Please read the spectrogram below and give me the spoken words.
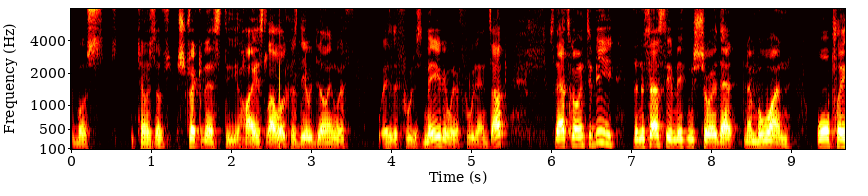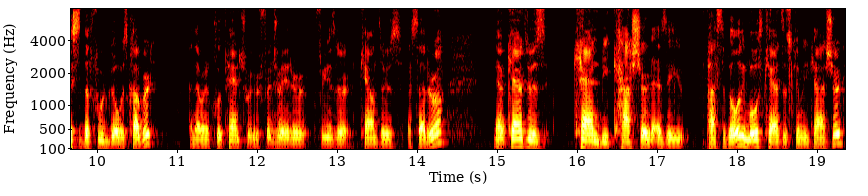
most in terms of strictness the highest level because they were dealing with where the food is made and where food ends up. So that's going to be the necessity of making sure that number one, all places the food goes covered, and that would include pantry, refrigerator, freezer, counters, etc. Now counters can be kashered as a possibility. Most counters can be kashered.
